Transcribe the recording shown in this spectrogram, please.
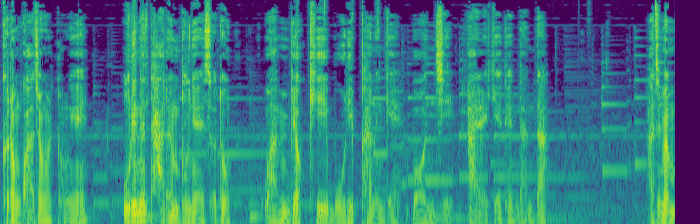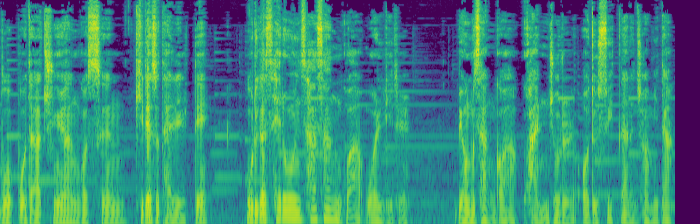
그런 과정을 통해 우리는 다른 분야에서도 완벽히 몰입하는 게 뭔지 알게 된단다. 하지만 무엇보다 중요한 것은 길에서 달릴 때 우리가 새로운 사상과 원리를, 명상과 관조를 얻을 수 있다는 점이다.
